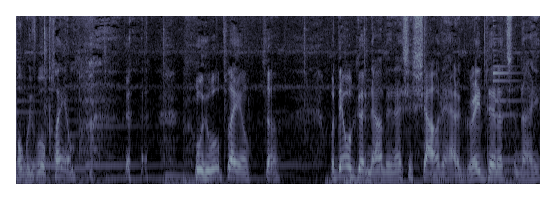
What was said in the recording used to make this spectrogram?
But we will play them. we will play them. So, but they were good now. They nice and showered. They had a great dinner tonight.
